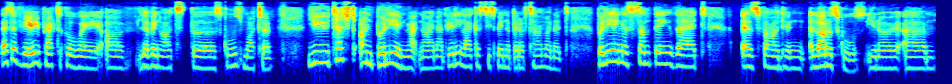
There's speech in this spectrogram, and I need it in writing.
That's a very practical way of living out the school's motto. You touched on bullying right now, and I'd really like us to spend a bit of time on it. Bullying is something that is found in a lot of schools, you know. Um,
